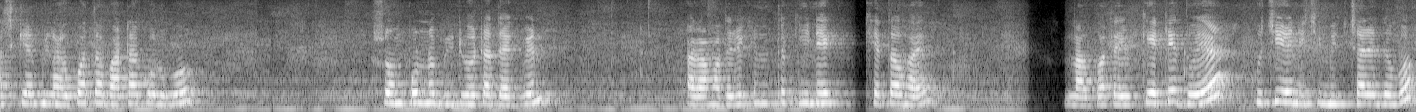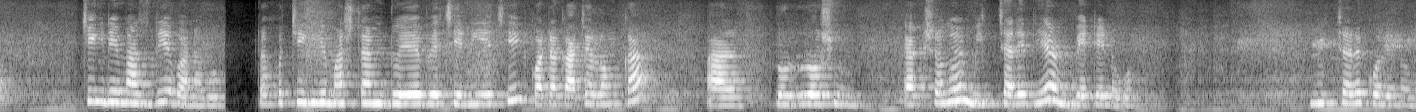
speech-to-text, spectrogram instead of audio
আজকে আমি লাউ পাতা বাটা করব। সম্পূর্ণ ভিডিওটা দেখবেন। আর আমাদের এখানে তো কিনে খেতে হয়। লাউ পাতা কেটে ধুয়ে কুচিয়ে নিচ্ছি মিক্সচারে দেবো। চিংড়ি মাছ দিয়ে বানাবো। তারপর চিংড়ি মাছটা আমি ধুয়ে বেছে নিয়েছি কটা কাঁচা লঙ্কা আর রসুন। একসঙ্গে মিক্সচারে দিয়ে আমি বেটে নেব। মিক্সচারে করে নেব।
